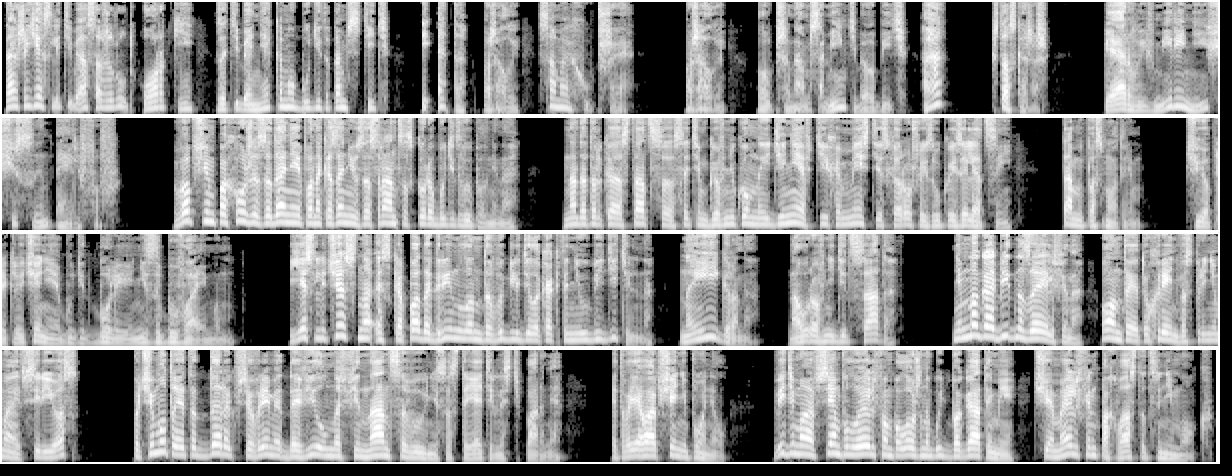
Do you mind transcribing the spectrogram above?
Даже если тебя сожрут орки, за тебя некому будет отомстить. И это, пожалуй, самое худшее. Пожалуй, лучше нам самим тебя убить, а? Что скажешь? Первый в мире нищий сын эльфов. В общем, похоже, задание по наказанию засранца скоро будет выполнено. Надо только остаться с этим говнюком наедине в тихом месте с хорошей звукоизоляцией. Там и посмотрим, чье приключение будет более незабываемым. Если честно, эскапада Гринланда выглядела как-то неубедительно, наигранно, на уровне детсада. Немного обидно за Эльфина, он-то эту хрень воспринимает всерьез. Почему-то этот Дерек все время давил на финансовую несостоятельность парня. Этого я вообще не понял. Видимо, всем полуэльфам положено быть богатыми, чем Эльфин похвастаться не мог.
